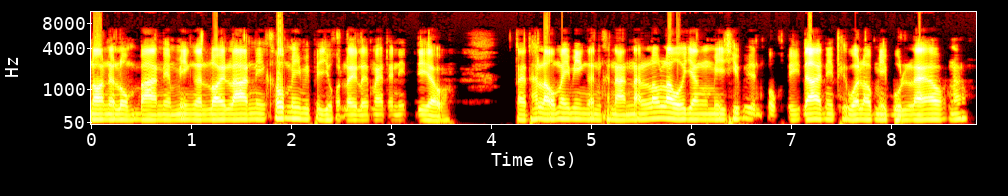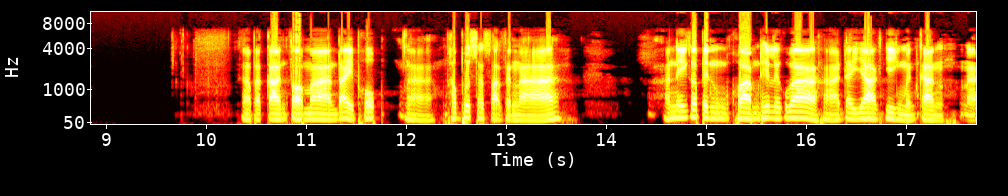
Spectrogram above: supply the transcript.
นอนในโรงพยาบาลเนี่ยมีเงินร้อยล้านนี่เขาไม่มีประโยชน์เลยเลยแม้แต่นิดเดียว แต่ถ้าเราไม่มีเงินขนาดนั้น แล้วเรายังมีชีวิตเป็นปกติได้นี่ถือว่าเรามีบุญแล้วนะประการต่อมาได้พบพระพุทธศาสนา อันนี้ก็เป็นความที่เรียกว่าหาได้ยากยิ่งเหมือนกันนะ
